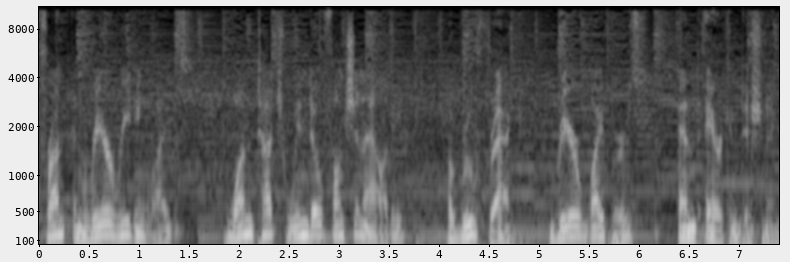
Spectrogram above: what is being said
front and rear reading lights, one-touch window functionality, a roof rack, rear wipers, and air conditioning.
